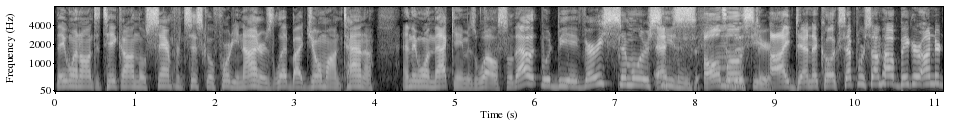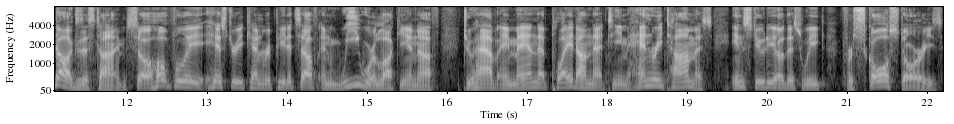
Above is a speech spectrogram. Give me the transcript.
they went on to take on those San Francisco 49ers led by Joe Montana, and they won that game as well. So that would be a very similar season It's almost to this year. identical, except we're somehow bigger underdogs this time. So hopefully history can repeat itself. And we were lucky enough to have a man that played on that team, Henry Thomas, in studio this week for Skull Stories.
